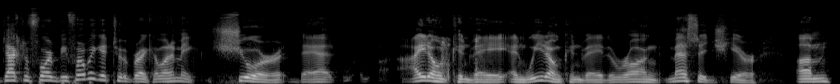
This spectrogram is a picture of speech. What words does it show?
Dr. Ford, before we get to a break, I want to make sure that I don't convey and we don't convey the wrong message here. Um,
